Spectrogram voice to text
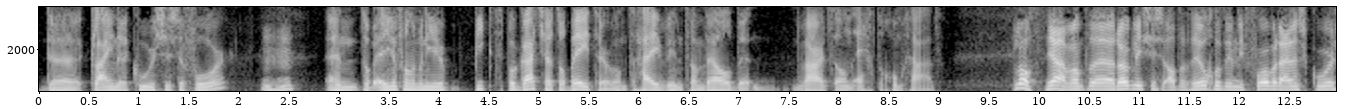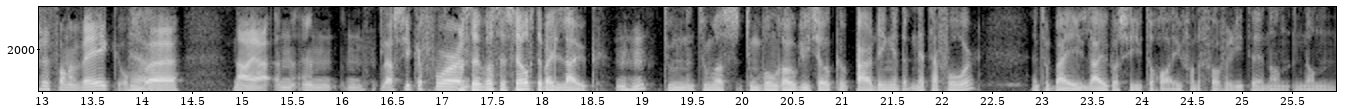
de kleinere koersjes ervoor. Mhm. En op een of andere manier piekt Pogacar toch beter. Want hij wint dan wel de, waar het dan echt toch om gaat. Klopt, ja, want eh Roglic is altijd heel goed in die voorbereidingskoersen van een week. Of, Ja. eh, nou ja, een, een, een klassieker voor... Was, de, was hetzelfde bij Luik. Mhm. Toen, toen, was, toen won Roglic ook een paar dingen dat, net daarvoor. En toen bij Luik was hij toch wel een van de favorieten. En dan, en dan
